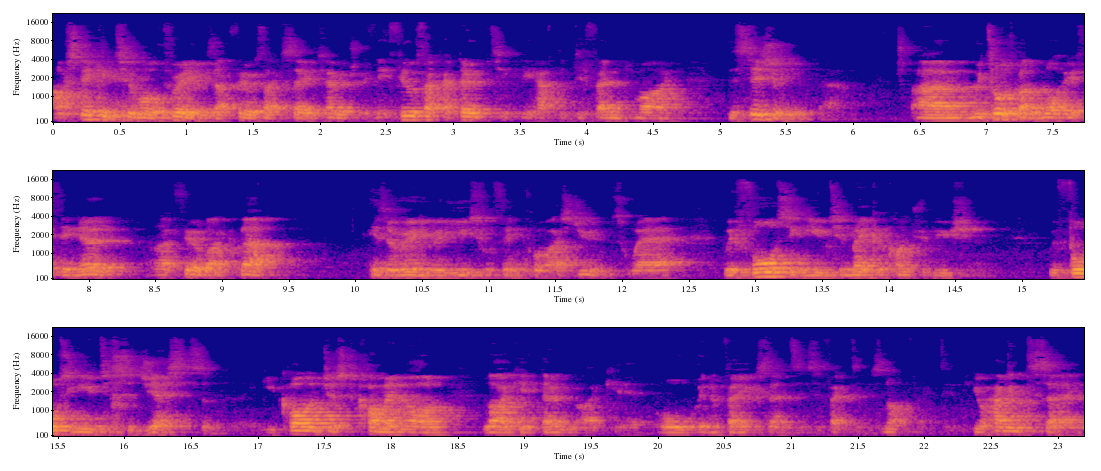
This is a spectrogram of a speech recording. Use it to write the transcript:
I'll stick in two or three because that feels like safe territory. And it feels like I don't particularly have to defend my decision with that. Um, we talked about the what if thing earlier, and I feel like that is a really, really useful thing for our students where we're forcing you to make a contribution. We're forcing you to suggest something. You can't just comment on like it, don't like it, or in a vague sense, it's effective, it's not effective. You're having to say,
